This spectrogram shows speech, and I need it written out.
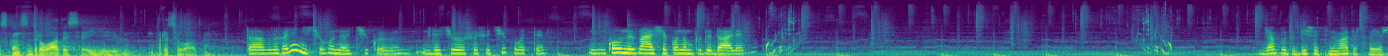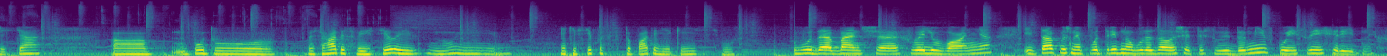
сконцентруватися і працювати. Та взагалі нічого не очікую. Для чого щось очікувати? Ніколи не знаєш, як воно буде далі. Я буду більше цінувати своє життя, буду досягати своїх цілей, ну і як і всі поступати в якийсь вуз. Буде менше хвилювання, і також не потрібно буде залишити свою домівку і своїх рідних.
